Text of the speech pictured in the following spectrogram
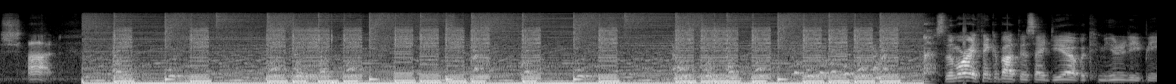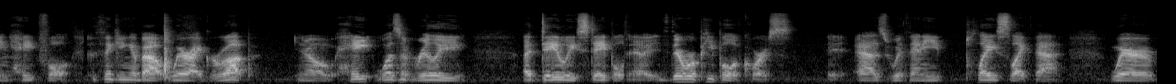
Shot. So the more I think about this idea of a community being hateful, thinking about where I grew up, you know, hate wasn't really a daily staple. Uh, there were people, of course, as with any place like that, where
